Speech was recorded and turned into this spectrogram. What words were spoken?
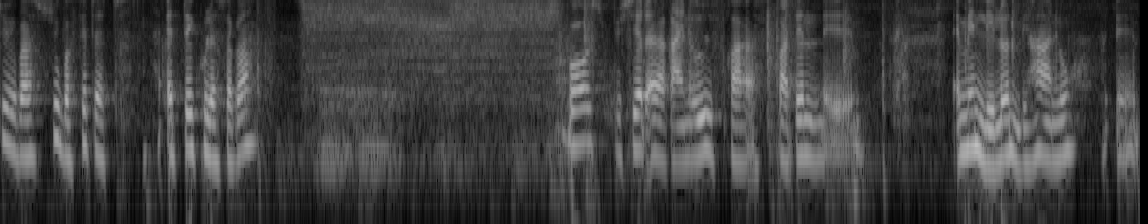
det er jo bare super fedt, at, at det kunne lade sig gøre. Vores budget er regnet ud fra, fra den øh, almindelige løn, vi har nu. Øh,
